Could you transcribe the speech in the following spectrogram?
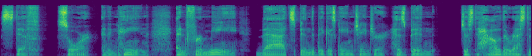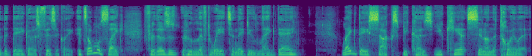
stiff, sore, and in pain. And for me, that's been the biggest game changer has been just how the rest of the day goes physically. It's almost like for those who lift weights and they do leg day, leg day sucks because you can't sit on the toilet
